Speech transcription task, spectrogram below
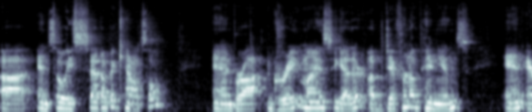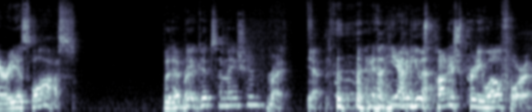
uh, and so he set up a council and brought great minds together of different opinions, and Arius lost Would that be a good summation? Right. Yeah. And he, I mean, he was punished pretty well for it.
